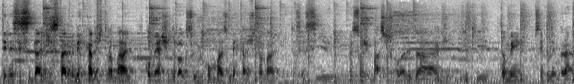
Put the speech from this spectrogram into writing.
ter necessidade de estarem no mercado de trabalho. O comércio de drogas surge como mais um mercado de trabalho, muito acessível, pessoas de baixa escolaridade e que também, sempre lembrar,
